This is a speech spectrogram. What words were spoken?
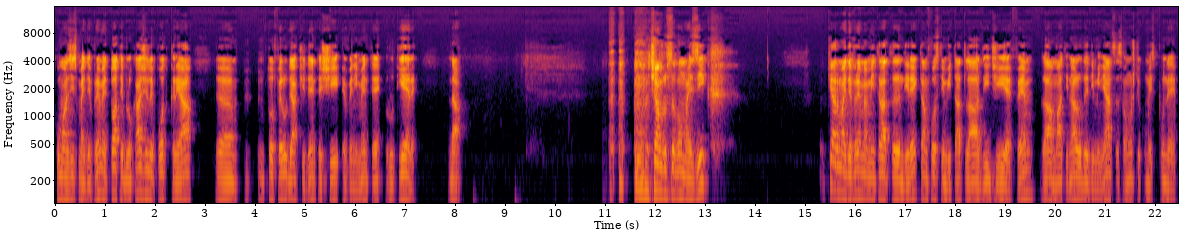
Cum am zis mai devreme, toate blocajele pot crea uh, tot felul de accidente și evenimente rutiere. Da. Ce am vrut să vă mai zic? Chiar mai devreme am intrat în direct, am fost invitat la DGFM, la matinalul de dimineață sau nu știu cum îi spune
